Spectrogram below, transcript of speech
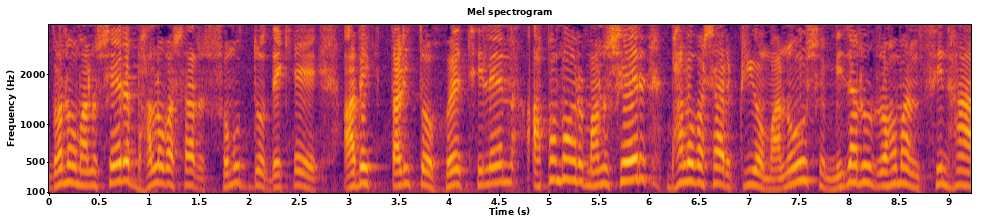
গণমানুষের ভালোবাসার সমুদ্র দেখে আবেগ তাড়িত হয়েছিলেন আপামর মানুষের ভালোবাসার প্রিয় মানুষ মিজানুর রহমান সিনহা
